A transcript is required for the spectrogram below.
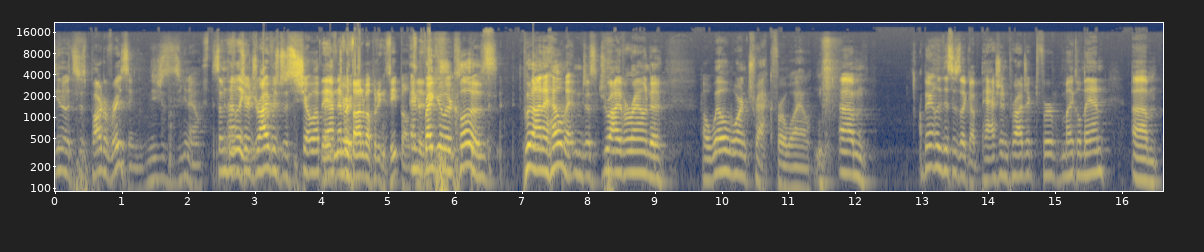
you know, it's just part of racing. You just, you know, sometimes Like- your drivers just show up They never thought about putting seatbelts and in. regular clothes, put on a helmet, and just drive around a a well-worn track for a while. Um, apparently, this is like a passion project for Michael Mann. Um,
